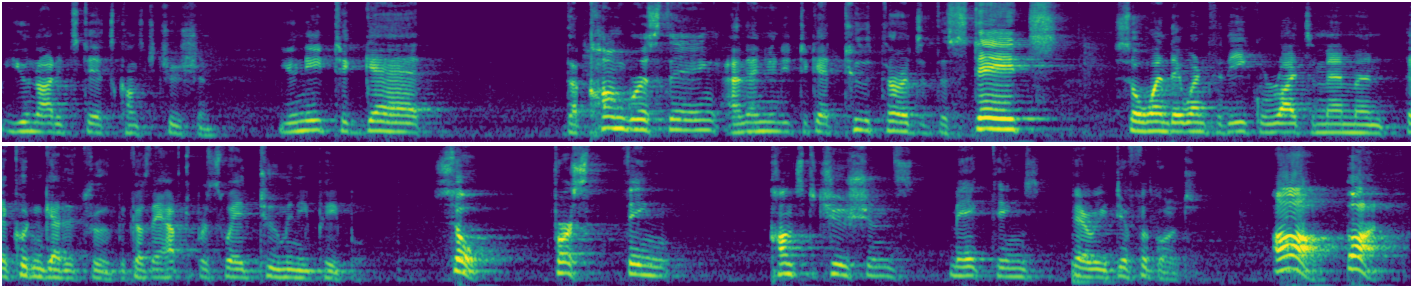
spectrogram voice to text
United States Constitution. You need to get the Congress thing, and then you need to get two thirds of the states. So when they went for the Equal Rights Amendment, they couldn't get it through because they have to persuade too many people. So, first thing, constitutions make things very difficult. Ah, but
